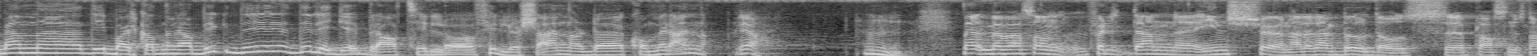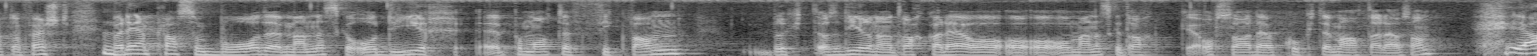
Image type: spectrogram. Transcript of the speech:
men eh, de barkadene vi har bygd, de, de ligger bra til og fyller seg når det kommer regn. Ja. ja. Men, men bare sånn, for den eh, innsjøen, eller den bulldoze-plassen du snakket om først, var det en plass som både mennesker og dyr eh, på en måte fikk vann? Brukt, altså Dyrene drakk av det, og, og, og, og mennesker drakk også av det og kokte mat av det og sånn? Ja,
